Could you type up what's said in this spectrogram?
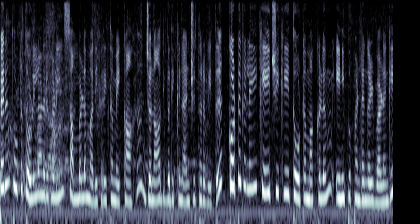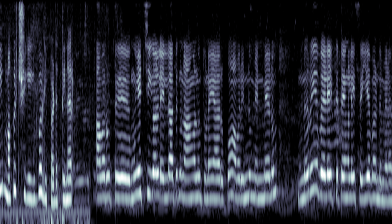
பெருந்தோட்ட தொழிலாளர்களின் சம்பளம் அதிகரித்தமைக்காக ஜனாதிபதிக்கு நன்றி தெரிவித்து கொட்டுகளை கேஜிகே தோட்ட மக்களும் இனிப்பு பண்டங்கள் வழங்கி மகிழ்ச்சியை வெளிப்படுத்தினர். அவருட்டு முயற்சிகள் எல்லாத்துக்கும் நாங்களும் துணையாக இருப்போம். அவர் இன்னும் மென்மேலும் நிறைய வேலை திட்டங்களை செய்ய வேண்டும் என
